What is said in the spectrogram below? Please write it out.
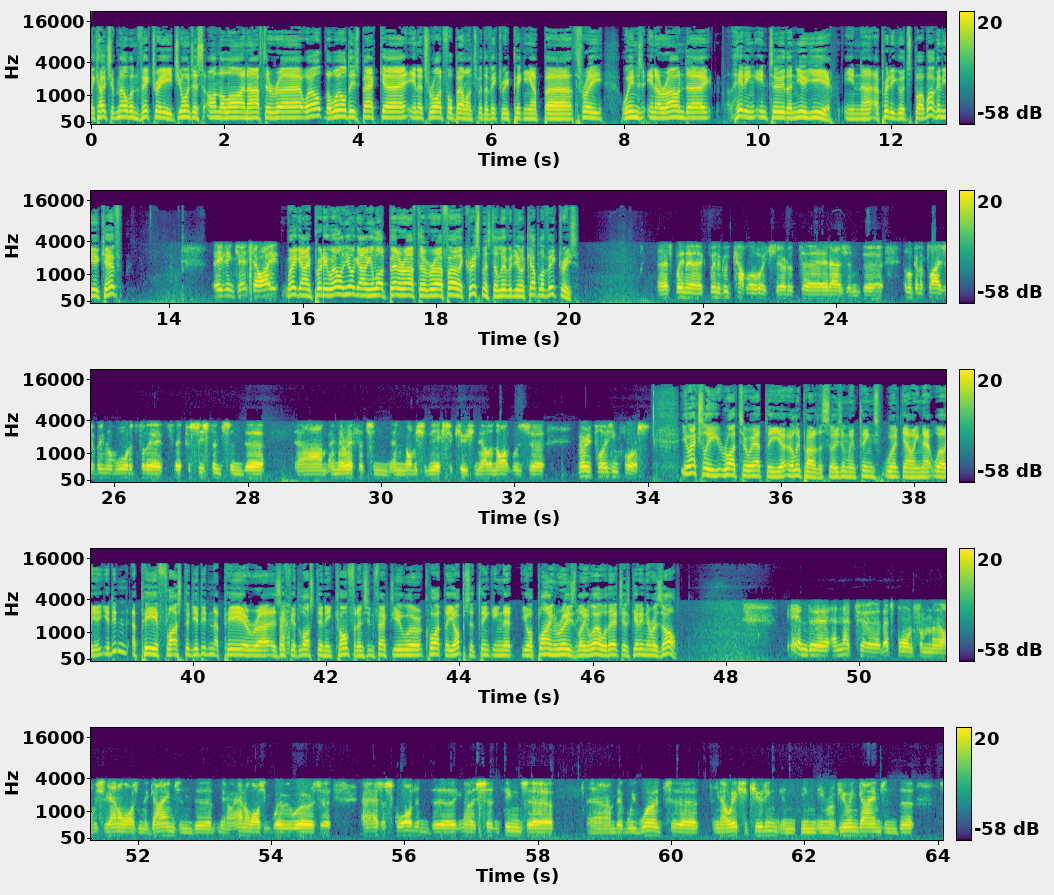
the coach of Melbourne Victory, joins us on the line after, uh, well, the world is back uh, in its rightful balance with the Victory picking up uh, three wins in a row and uh, heading into the new year in uh, a pretty good spot. Welcome to you, Kev. Evening, gents. How are you? We're going pretty well, and you're going a lot better after uh, Father Christmas delivered you a couple of victories. Uh, it's been a it's been a good couple of weeks here. It, uh, it has, and uh, look, and the players have been rewarded for their for their persistence and uh, um, and their efforts, and, and obviously the execution the other night was uh, very pleasing for us. You actually, right throughout the uh, early part of the season when things weren't going that well, you, you didn't appear flustered. You didn't appear uh, as if you'd lost any confidence. In fact, you were quite the opposite, thinking that you were playing reasonably well without just getting the result. And uh, and that uh, that's born from uh, obviously analysing the games and uh, you know analysing where we were as a as a squad and uh, you know certain things uh, um, that we weren't uh, you know executing in, in, in reviewing games and uh,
